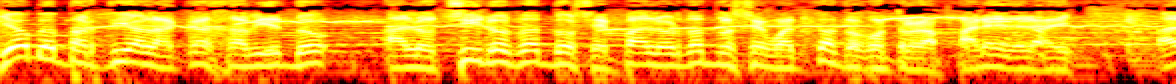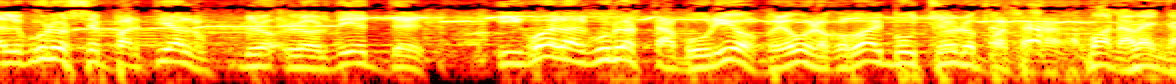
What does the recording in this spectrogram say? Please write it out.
yo me partía la caja viendo a los chinos dándose palos, dándose guantazos contra las paredes ahí. Algunos se partían lo- lo- los dientes, igual alguno hasta murió, pero bueno, como hay muchos no pasa nada. Bueno, venga.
